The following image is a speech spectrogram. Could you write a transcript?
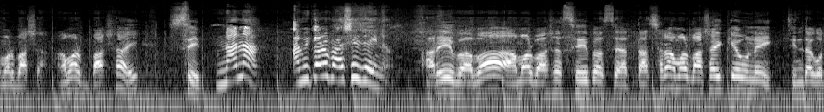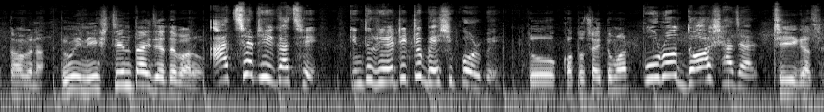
আমার বাসা। আমার বাসায় সেফ না না আমি কারও বাসায় যাই না। আরে বাবা আমার বাসা সেফ আছে। আর তাছাড়া আমার বাসায় কেউ নেই। চিন্তা করতে হবে না। তুমি নিশ্চিন্তায় যেতে পারো। আচ্ছা ঠিক আছে। কিন্তু রেট একটু বেশি পড়বে। তো কত চাই তোমার? পুরো দশ হাজার। ঠিক আছে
